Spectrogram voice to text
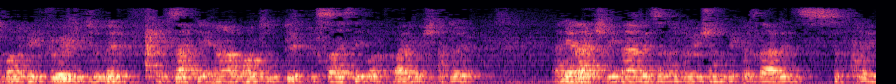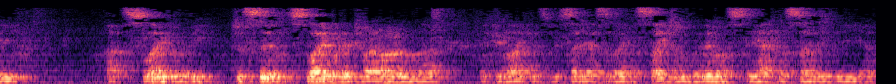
I want to be free to live exactly how I want and do precisely what I wish to do. And yet, actually, that is an illusion because that is simply uh, slavery to sin, slavery to our own, uh, if you like, as we said yesterday, the Satan within us, the adversary, the, uh,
